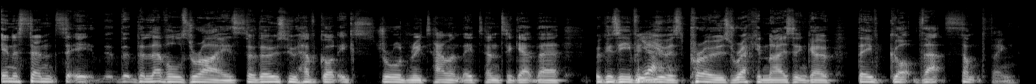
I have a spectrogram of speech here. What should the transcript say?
in a sense, it, the, the, levels rise? So those who have got extraordinary talent, they tend to get there because even yeah. you as pros recognize it and go, they've got that something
